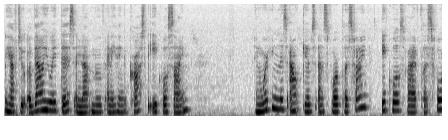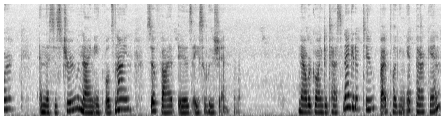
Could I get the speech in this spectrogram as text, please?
We have to evaluate this and not move anything across the equal sign. And working this out gives us 4 plus 5 equals 5 plus 4. And this is true, 9 equals 9, so 5 is a solution. Now we're going to test negative 2 by plugging it back in.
